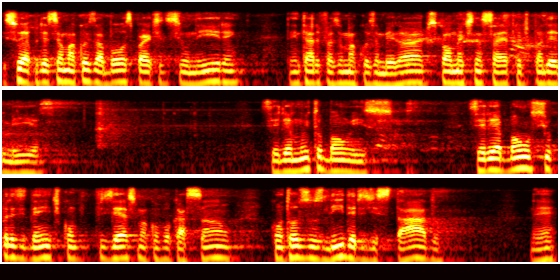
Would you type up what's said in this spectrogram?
Isso é, podia ser uma coisa boa os partidos se unirem, tentarem fazer uma coisa melhor, principalmente nessa época de pandemia. Seria muito bom isso. Seria bom se o presidente fizesse uma convocação com todos os líderes de Estado, né,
